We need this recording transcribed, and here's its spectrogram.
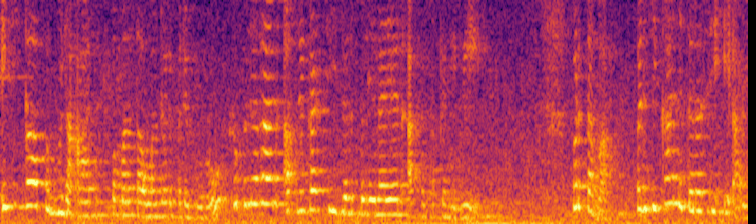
etika penggunaan, pemantauan daripada guru, kebenaran aplikasi dan penilaian asaskan diri. Pertama, pendidikan literasi AI.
